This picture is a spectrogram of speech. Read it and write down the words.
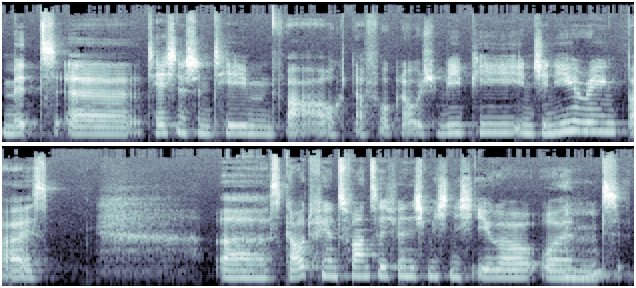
mit äh, technischen Themen, war auch davor, glaube ich, VP Engineering bei äh, Scout24, wenn ich mich nicht irre. Und mhm.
